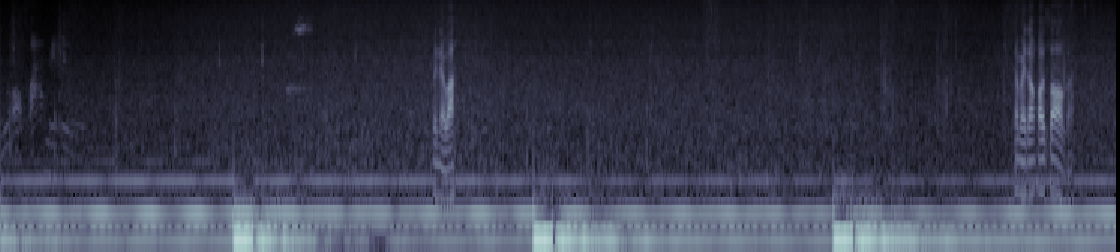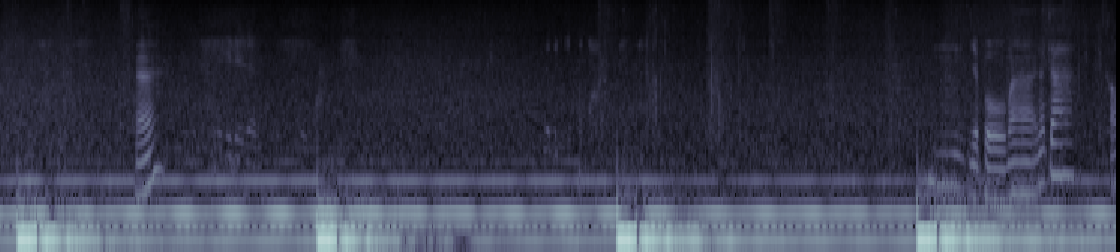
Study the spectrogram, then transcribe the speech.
หรือออกบ้านไม่เถอะเป็นไหนวะ ทำไมต้องเข้าซอกอะฮะไม่ได้เดินเดินเพื่อไปเก็บกระดาษอืมอย่าโผล่มานะจ๊ะเขา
